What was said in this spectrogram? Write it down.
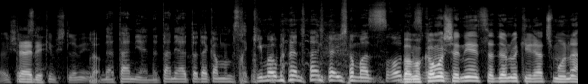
היו שם טדי. משחקים שלמים. לא. נתניה, נתניה, אתה יודע כמה משחקים היו בנתניה? היו שם עשרות במקום. השני האיצטדיון בקריית שמונה,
